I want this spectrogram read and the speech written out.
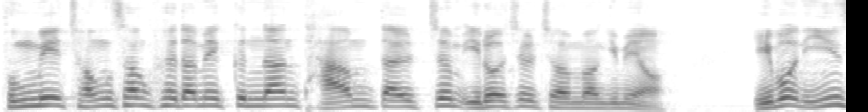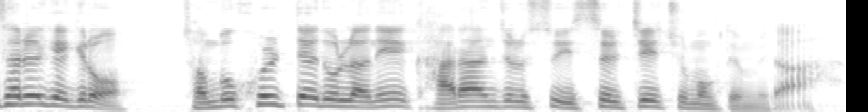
북미 정상회담이 끝난 다음 달쯤 이뤄질 전망이며 이번 인사를 계기로 전북 홀대 논란이 가라앉을 수 있을지 주목됩니다.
